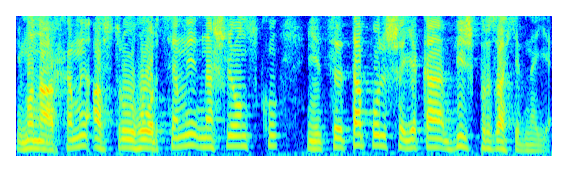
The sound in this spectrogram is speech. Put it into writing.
монархами, австро-угорцями на Шльонську. І це та Польща, яка більш прозахідна є.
